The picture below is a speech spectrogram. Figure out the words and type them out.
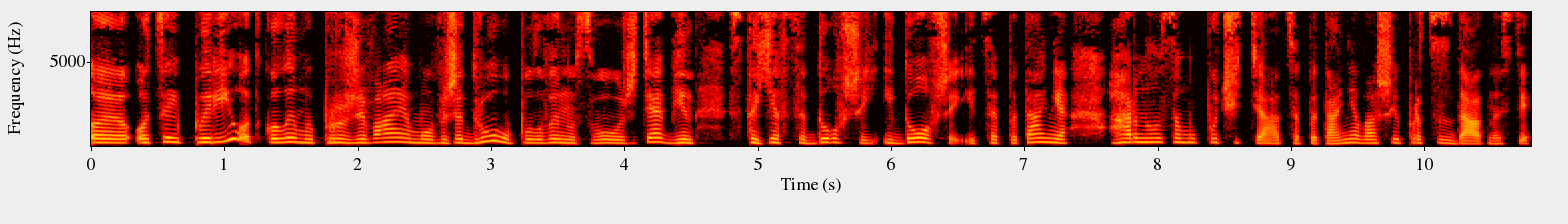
е, оцей період, коли ми проживаємо вже другу половину свого життя, він стає все довший і довший. І це питання гарного самопочуття, це питання вашої працездатності,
